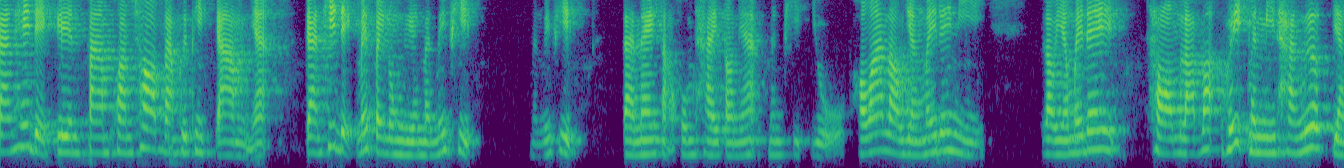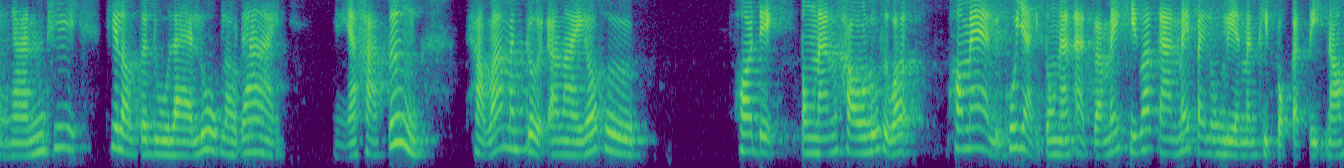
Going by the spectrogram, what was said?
การให้เด็กเรียนตามความชอบตามพฤติกรรมเนี้ยการที่เด็กไม่ไปโรงเรียนมันไม่ผิด มันไม่ผิด แต่ในสังคมไทยตอนเนี้ยมันผิดอยู่ เพราะว่าเรายังไม่ได้มี เรายังไม่ได้พร้อมรับว่าเฮ้ยมันมีทางเลือกอย่างนั้นที่ ที่เราจะดูแลลูกเราได้ อย่างเงี้ยค่ะ ซึ่งถามว่ามันเกิดอะไรก็คือ พอเด็กตรงนั้นเขารู้สึกว่าพ่อแม่หรือผู้ใหญ่ตรงนั้นอาจจะไม่คิดว่าการไม่ไปโรงเรียนมันผิดปกติเนาะ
